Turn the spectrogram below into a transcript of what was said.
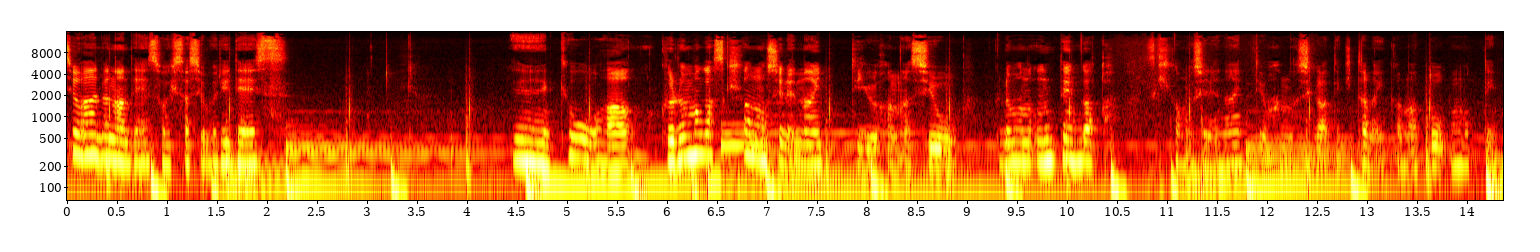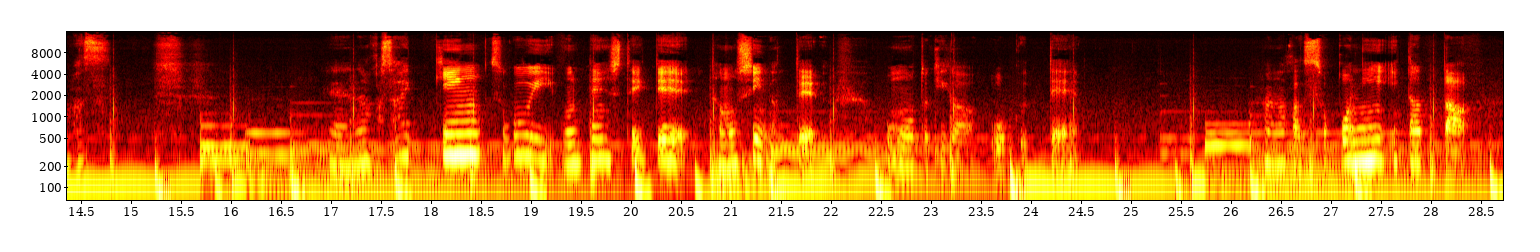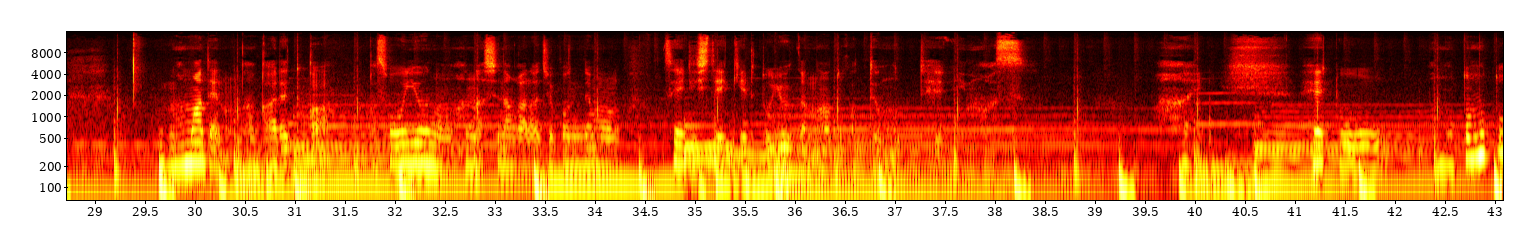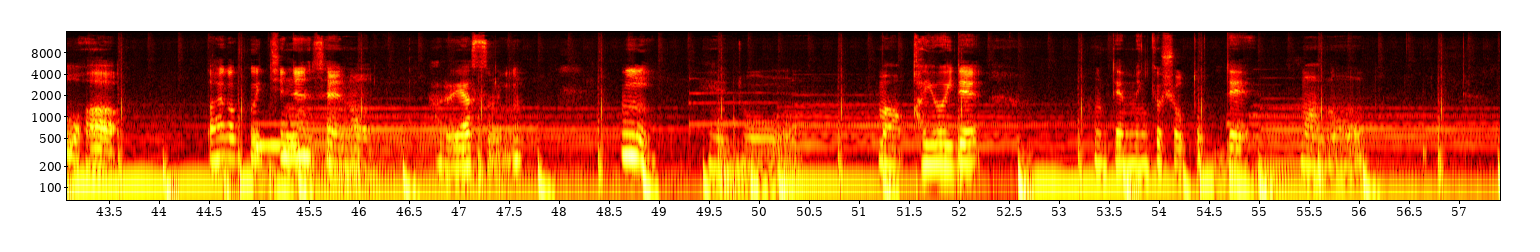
ちはルナです。お久しぶりです、えー、今日は車が好きかもしれないっていう話を車の運転が好きかもしれないっていう話ができたらいいかなと思っています、えー、なんか最近すごい運転していて楽しいなって思う時が多くって。なんかそこに至った今までの流れとかかそういうのを話しながら自分でも整理していけると良いかなとかって思っています。はい、えっ、ー、ともともとは大学1年生の春休みにえっ、ー、とまあ通いで運転免許証を取ってまああの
